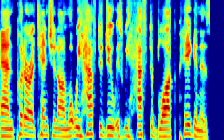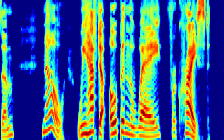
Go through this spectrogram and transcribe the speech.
and put our attention on what we have to do is we have to block paganism. No, we have to open the way for Christ.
